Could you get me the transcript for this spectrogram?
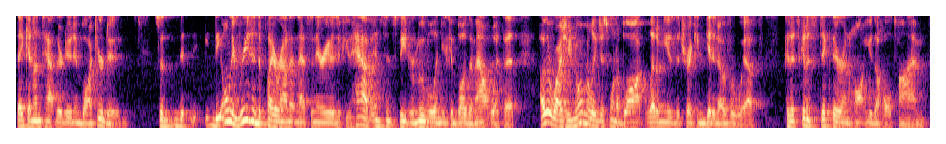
they can untap their dude and block your dude. So the, the only reason to play around it in that scenario is if you have instant speed removal and you can blow them out with it. Otherwise, you normally just want to block, let them use the trick, and get it over with because it's going to stick there and haunt you the whole time.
